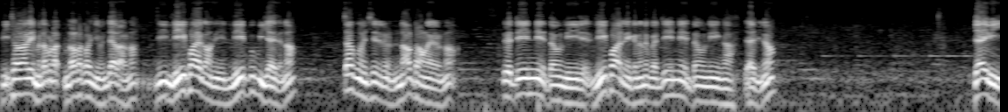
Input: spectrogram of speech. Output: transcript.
ဒီထားလေးမတော့တော့ကောင်းကြည့်မကြတော့နော်ဒီ၄ခွဲကောင်ဒီ၄ပုတ်ပြီးရိုက်တယ်နော်6ကောင်ရှင်းလို့နောက်ထောင်လိုက်တော့နော်တွေ့1 2 3 4တဲ့၄ခွဲနေကနေက1 2 3 4 5ရိုက်ပြီနော်ရိုက်ပြီ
